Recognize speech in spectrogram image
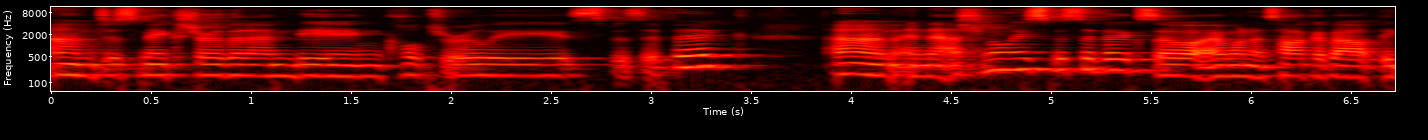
um, just make sure that I'm being culturally specific um, and nationally specific. So I want to talk about the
